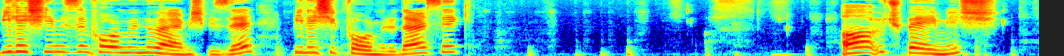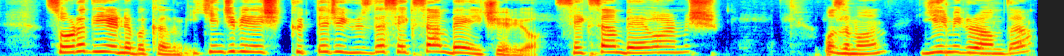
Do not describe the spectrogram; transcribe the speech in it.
Bileşiğimizin formülünü vermiş bize. Bileşik formülü dersek A3B'ymiş. Sonra diğerine bakalım. İkinci bileşik kütlece %80 B içeriyor. 80 B varmış. O zaman 20 gramda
